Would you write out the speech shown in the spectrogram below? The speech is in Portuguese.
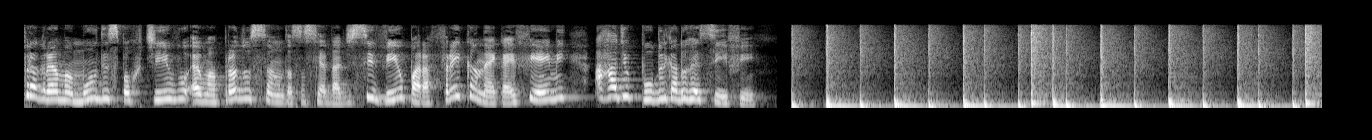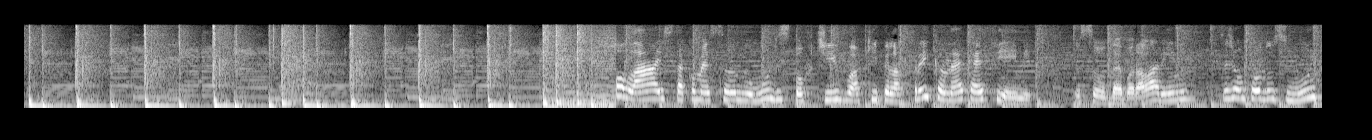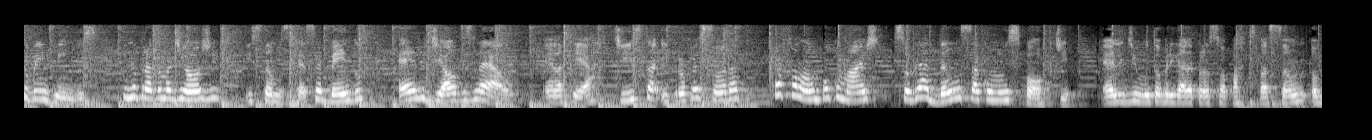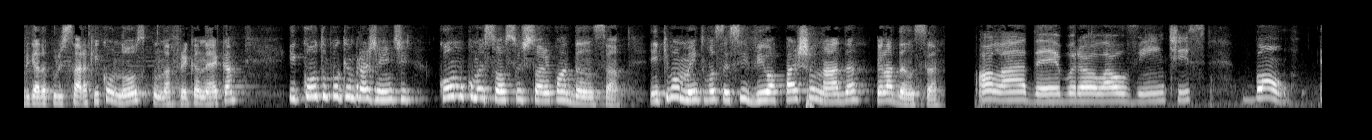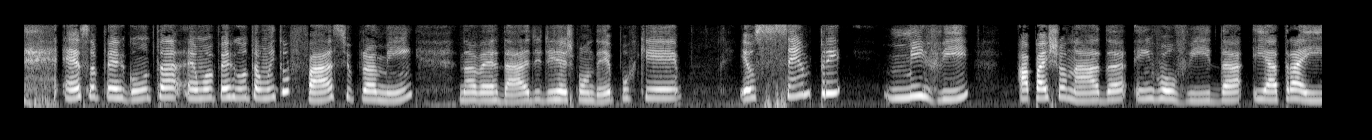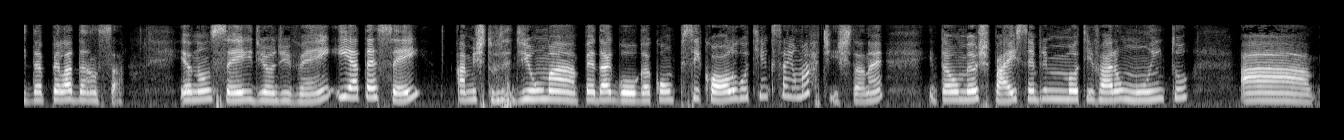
programa Mundo Esportivo é uma produção da sociedade civil para Freicaneca FM, a rádio pública do Recife. Olá, está começando o Mundo Esportivo aqui pela Freicaneca FM. Eu sou Débora Larini, sejam todos muito bem-vindos. E no programa de hoje estamos recebendo Elide Alves Leal, ela que é artista e professora, para falar um pouco mais sobre a dança como um esporte. Elide, muito obrigada pela sua participação, obrigada por estar aqui conosco na Frecaneca. E conta um pouquinho pra gente como começou a sua história com a dança. Em que momento você se viu apaixonada pela dança? Olá, Débora, olá, ouvintes. Bom, essa pergunta é uma pergunta muito fácil para mim, na verdade, de responder, porque eu sempre me vi apaixonada, envolvida e atraída pela dança. Eu não sei de onde vem e até sei a mistura de uma pedagoga com um psicólogo tinha que sair uma artista, né? Então meus pais sempre me motivaram muito a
